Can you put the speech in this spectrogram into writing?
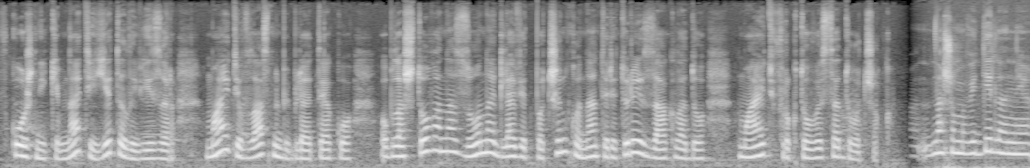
В кожній кімнаті є телевізор. Мають власну бібліотеку. Облаштована зона для відпочинку на території закладу. Мають фруктовий садочок. В нашому відділенні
